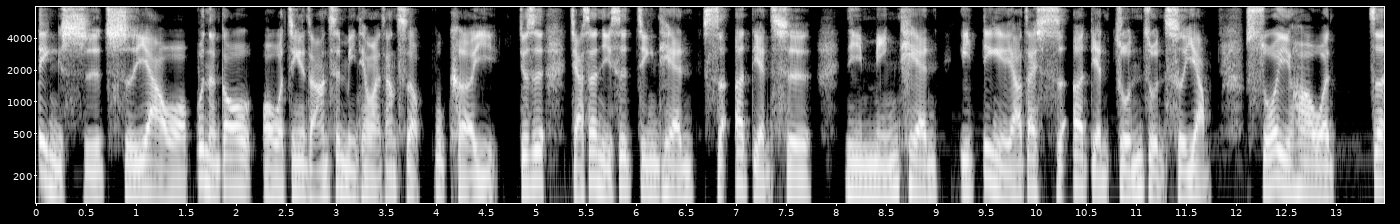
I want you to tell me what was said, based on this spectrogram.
定时吃药哦，不能够哦，我今天早上吃，明天晚上吃哦，不可以。就是假设你是今天十二点吃，你明天一定也要在十二点准准吃药。所以哈，我这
